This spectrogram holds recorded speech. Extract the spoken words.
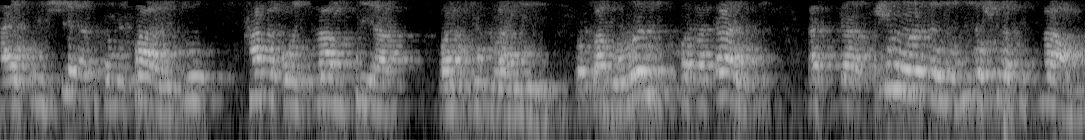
haikuishia katika mipale tu, hata kwa Uislamu pia wana hii kwa sababu huwezi kupata kazi katika shule yote imezidi shule ya Kiislamu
